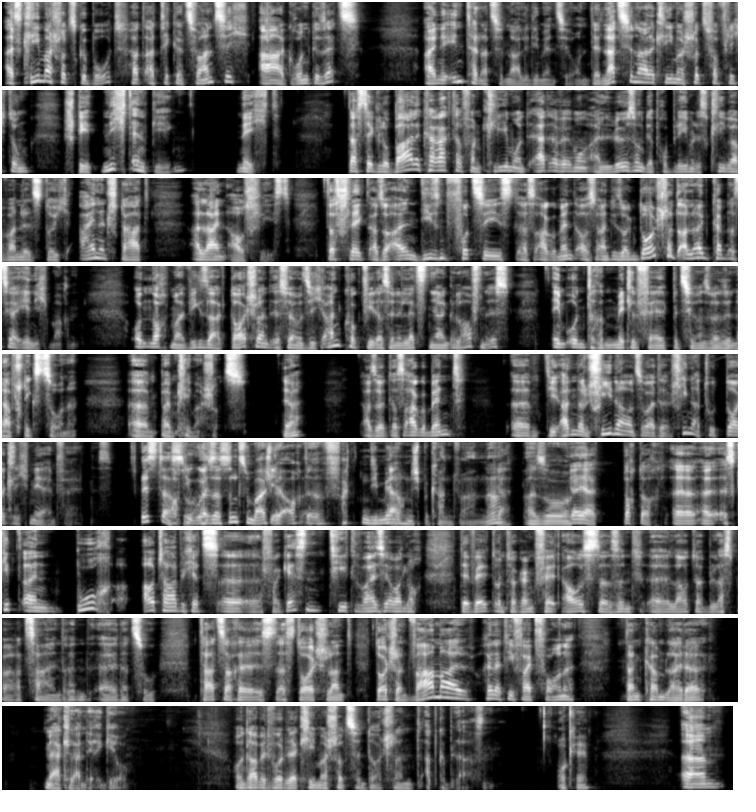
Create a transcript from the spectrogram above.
Als Klimaschutzgebot hat Artikel 20 a Grundgesetz eine internationale Dimension. Der nationale Klimaschutzverpflichtung steht nicht entgegen, nicht, dass der globale Charakter von Klima- und Erderwärmung eine Lösung der Probleme des Klimawandels durch einen Staat allein ausschließt. Das schlägt also allen diesen Fuzis das Argument aus der Hand, die sagen, Deutschland allein kann das ja eh nicht machen. Und nochmal, wie gesagt, Deutschland ist, wenn man sich anguckt, wie das in den letzten Jahren gelaufen ist, im unteren Mittelfeld beziehungsweise in der Abstiegszone äh, beim Klimaschutz. Ja, also das Argument, äh, die anderen China und so weiter, China tut deutlich mehr im Verhältnis. Ist das so? Also das sind zum Beispiel ja, auch äh, Fakten, die mir ja. noch nicht bekannt waren. Ne? Ja. Also ja, ja, doch, doch. Äh, äh, es gibt ein Buch, Autor habe ich jetzt äh, vergessen, Titel weiß ich aber noch. Der Weltuntergang fällt aus. Da sind äh, lauter belastbare Zahlen drin äh, dazu. Tatsache ist, dass Deutschland, Deutschland war mal relativ weit vorne. Dann kam leider Merkel an die Regierung. Und damit wurde der Klimaschutz in Deutschland abgeblasen. Okay. Ähm,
